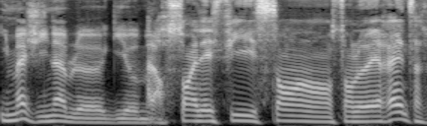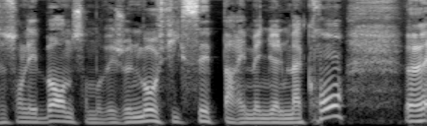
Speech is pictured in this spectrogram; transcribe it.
imaginable, Guillaume? Alors sans LFI, sans, sans le RN, ça ce sont les bornes, sans mauvais jeu de mots, fixées par Emmanuel Macron. Euh,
